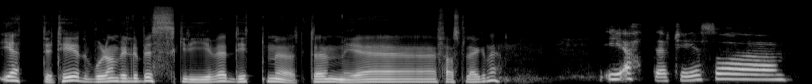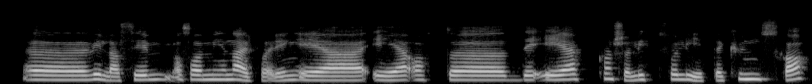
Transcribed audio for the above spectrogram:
I ettertid, hvordan vil du beskrive ditt møte med fastlegene? I ettertid så uh, vil jeg si Altså min erfaring er, er at uh, det er kanskje litt for lite kunnskap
